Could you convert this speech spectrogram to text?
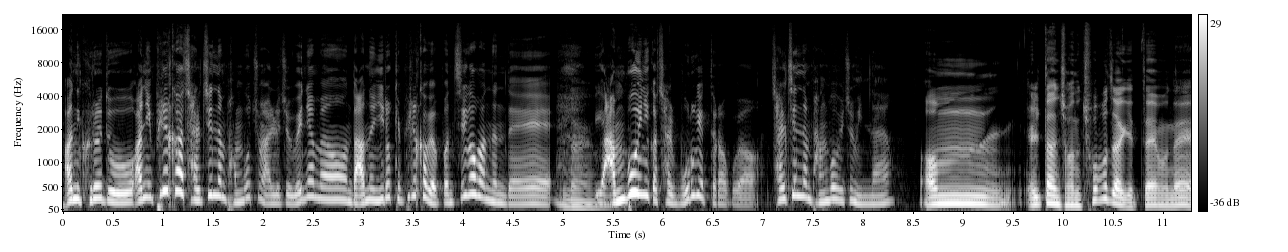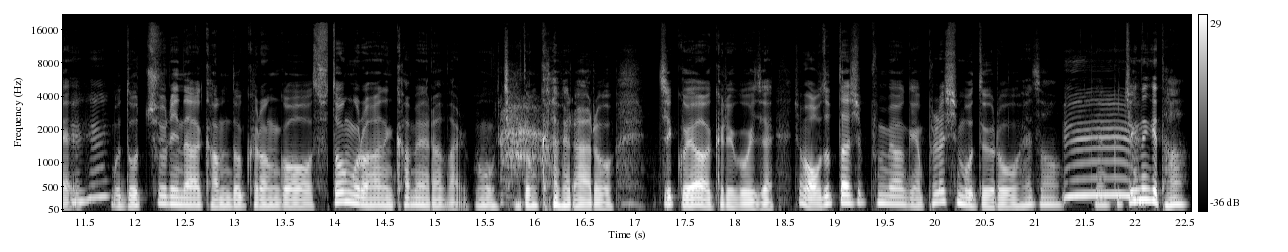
아니 그래도 아니 필카 잘 찍는 방법 좀 알려줘. 왜냐면 나는 이렇게 필카 몇 번 찍어봤는데 네. 이게 안 보이니까 잘 모르겠더라고요. 잘 찍는 방법이 좀 있나요? 음 일단 저는 초보자이기 때문에 음흠. 뭐 노출이나 감도 그런 거 수동으로 하는 카메라 말고 자동 카메라로 찍고요. 그리고 이제 좀 어둡다 싶으면 그냥 플래시 모드로 해서 그냥 그 음. 찍는 게 다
